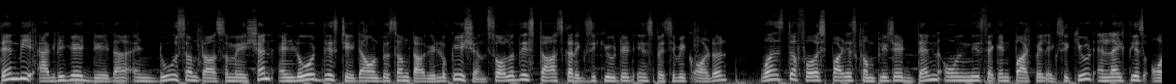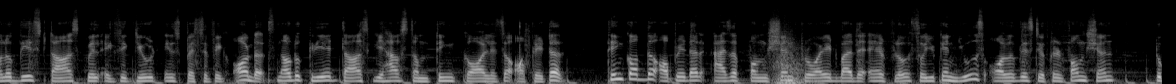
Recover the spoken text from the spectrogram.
then we aggregate data and do some transformation and load this data onto some target location. So all of these tasks are executed in specific order. Once the first part is completed, then only second part will execute and like this all of these tasks will execute in specific orders. Now to create tasks, we have something called as an operator. Think of the operator as a function provided by the Airflow so you can use all of these different functions to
